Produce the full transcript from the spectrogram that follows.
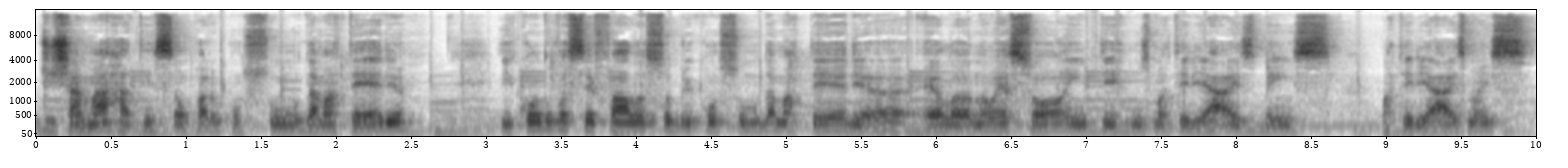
de chamar a atenção para o consumo da matéria e quando você fala sobre o consumo da matéria, ela não é só em termos materiais, bens materiais, mas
